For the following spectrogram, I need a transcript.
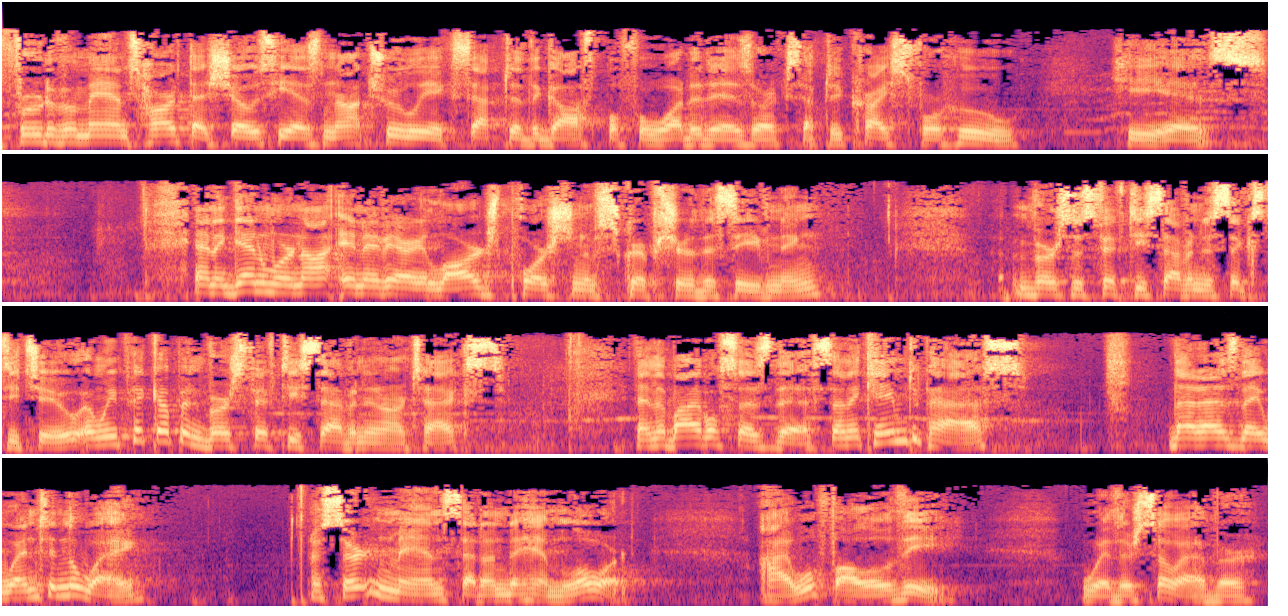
fruit of a man's heart that shows he has not truly accepted the gospel for what it is or accepted Christ for who he is. And again, we're not in a very large portion of scripture this evening, verses 57 to 62. And we pick up in verse 57 in our text. And the Bible says this, And it came to pass that as they went in the way, a certain man said unto him, Lord, I will follow thee whithersoever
